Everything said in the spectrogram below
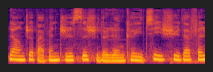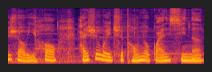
让这百分之四十的人可以继续在分手以后还是维持朋友关系呢？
